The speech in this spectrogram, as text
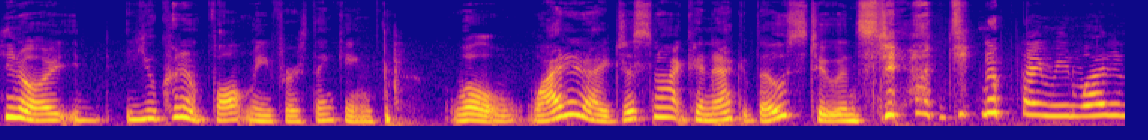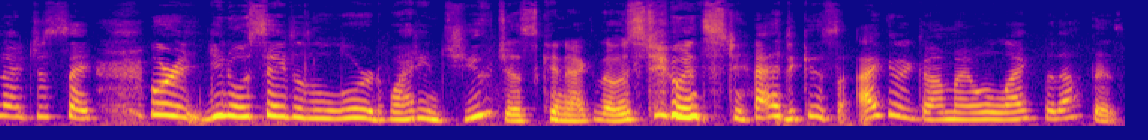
you know, you couldn't fault me for thinking, well, why did I just not connect those two instead? you know what I mean? Why didn't I just say, or, you know, say to the Lord, why didn't you just connect those two instead? Because I could have gone my whole life without this.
